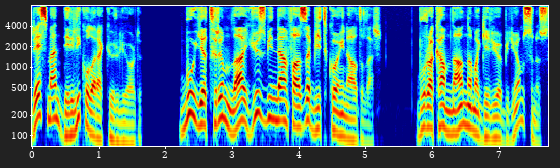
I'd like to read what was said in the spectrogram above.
resmen delilik olarak görülüyordu. Bu yatırımla 100 binden fazla bitcoin aldılar. Bu rakam ne anlama geliyor biliyor musunuz?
